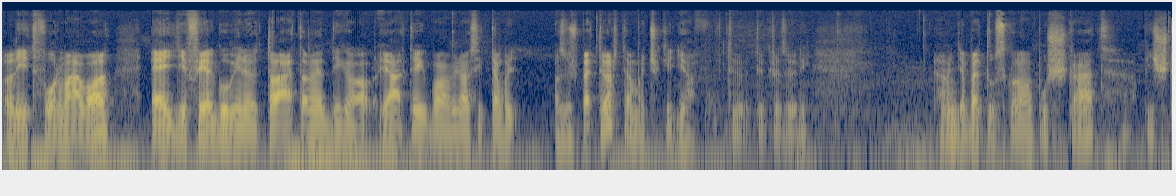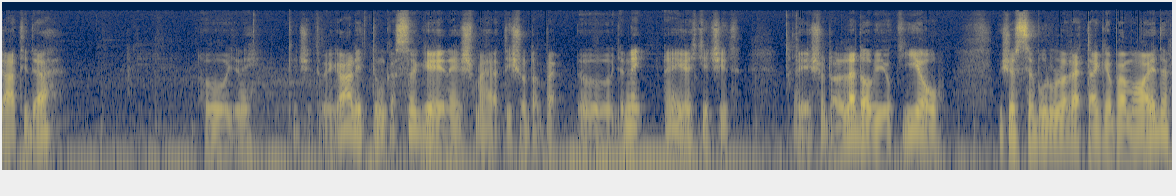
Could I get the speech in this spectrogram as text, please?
létformával. Egy fél guminőt találtam eddig a játékban, amire azt hittem, hogy az most betörtem, vagy csak így, ja, tükröződik. Hát mindjárt betuszkolom a puskát, a pistát ide. Úgy, kicsit még állítunk a szögén, és mehet is oda be. Úgy, még egy kicsit. És oda ledobjuk, jó. És összeburul a retegbe majd.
